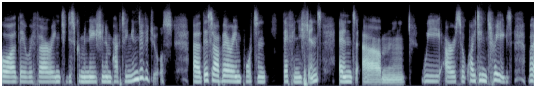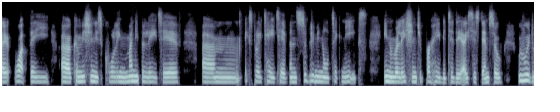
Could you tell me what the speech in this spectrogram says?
Or are they referring to discrimination impacting individuals? Uh, these are very important definitions and um, we are so quite intrigued by what the uh, Commission is calling manipulative, um, exploitative and subliminal techniques in relation to prohibited AI systems. So we would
